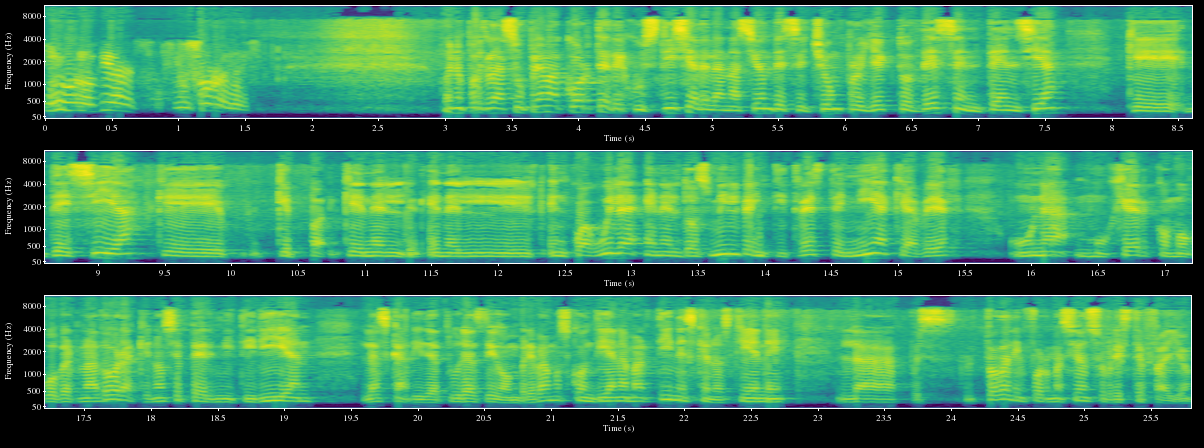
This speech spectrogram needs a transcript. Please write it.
Muy buenos días, sus órdenes. Bueno, pues la Suprema Corte de Justicia de la Nación desechó un proyecto de sentencia que decía que, que, en, el, en, el, en Coahuila en el 2023 tenía que haber una mujer como gobernadora, que no se permitirían las candidaturas de hombre. Vamos con Diana Martínez, que nos tiene la, pues, toda la información sobre este fallo.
